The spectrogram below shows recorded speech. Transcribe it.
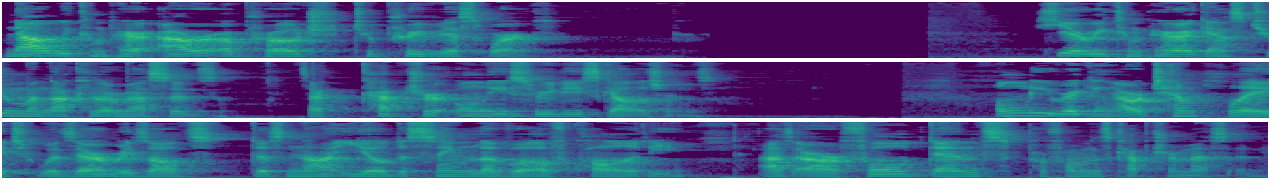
Now we compare our approach to previous work. Here we compare against two monocular methods that capture only 3D skeletons. Only rigging our template with their results does not yield the same level of quality as our full dense performance capture method.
